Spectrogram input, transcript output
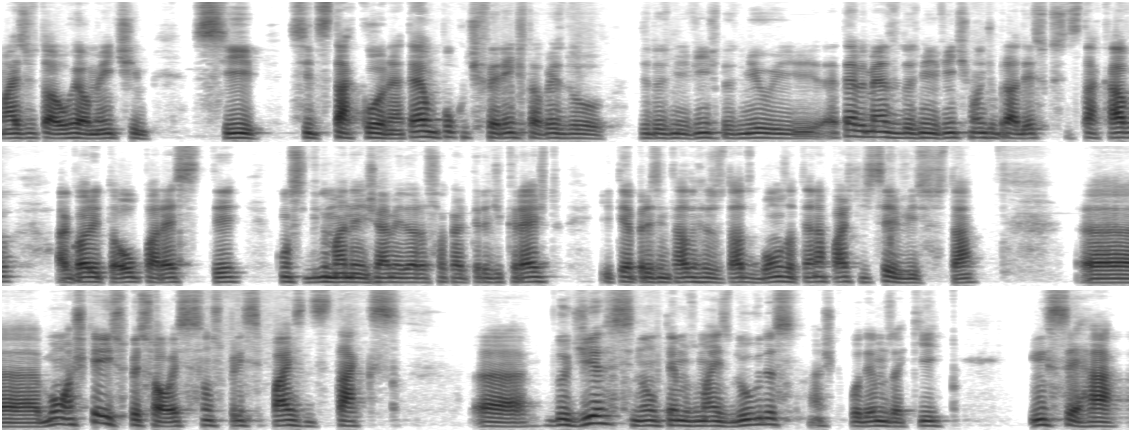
mas o Itaú realmente se, se destacou, né? Até um pouco diferente, talvez, do de 2020, 2000 e até menos de 2020, onde o Bradesco se destacava. Agora o Itaú parece ter conseguindo manejar melhor a sua carteira de crédito e ter apresentado resultados bons até na parte de serviços, tá? Uh, bom, acho que é isso, pessoal. Esses são os principais destaques uh, do dia. Se não temos mais dúvidas, acho que podemos aqui encerrar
